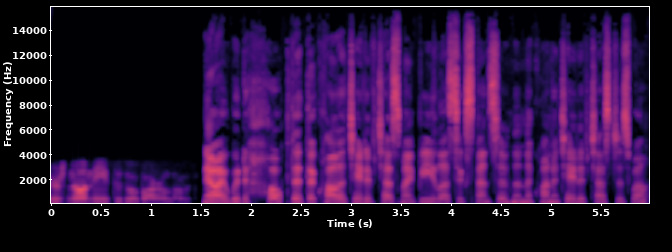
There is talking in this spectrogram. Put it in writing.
there's no need to do a viral load. Now, I would hope that the qualitative test might be less expensive than the quantitative test as well?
